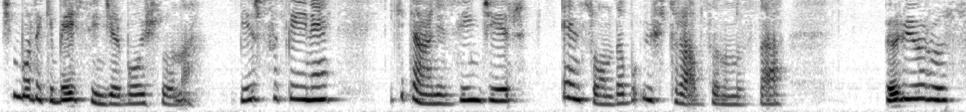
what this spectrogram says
Şimdi buradaki 5 zincir boşluğuna bir sık iğne, 2 tane zincir, en sonda bu 3 trabzanımızda örüyoruz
